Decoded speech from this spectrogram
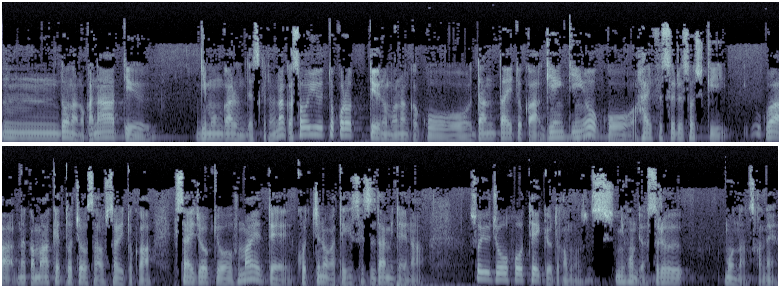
うんどうなのかなっていう疑問があるんですけどなんかそういうところっていうのもなんかこう団体とか義援金をこう配布する組織はなんかマーケット調査をしたりとか被災状況を踏まえてこっちの方が適切だみたいなそういう情報提供とかも日本ではするもんなんですかね？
